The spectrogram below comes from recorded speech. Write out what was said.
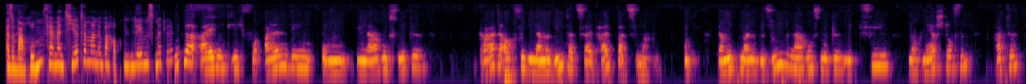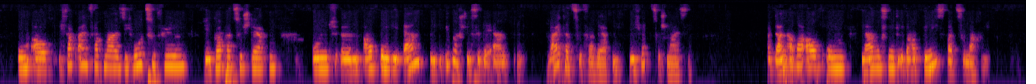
also warum fermentierte man überhaupt ein Lebensmittel? Früher eigentlich vor allen Dingen, um die Nahrungsmittel gerade auch für die lange Winterzeit haltbar zu machen. Und damit man gesunde Nahrungsmittel mit viel noch Nährstoffen hatte, um auch, ich sag einfach mal, sich wohlzufühlen, den Körper zu stärken und ähm, auch um die Ernten, die Überschüsse der Ernten weiter zu verwerten, nicht wegzuschmeißen. Dann aber auch, um Nahrungsmittel überhaupt genießbar zu machen.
